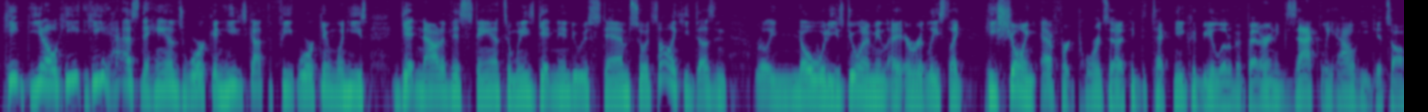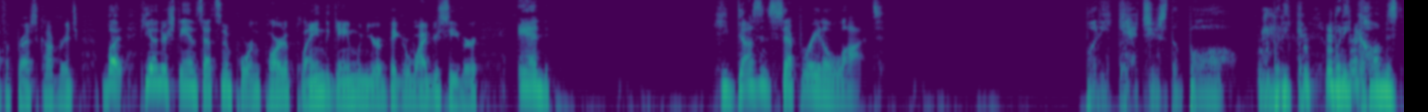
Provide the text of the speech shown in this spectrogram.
he you know, he he has the hands working, he's got the feet working when he's getting out of his stance and when he's getting into his stem. So it's not like he doesn't really know what he's doing. I mean, or at least like he's showing effort towards it. I think the technique could be a little bit better and exactly how he gets off of press coverage, but he understands that's an important part of playing the game when you're a bigger wide receiver and he doesn't separate a lot, but he catches the ball. but he but he comes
